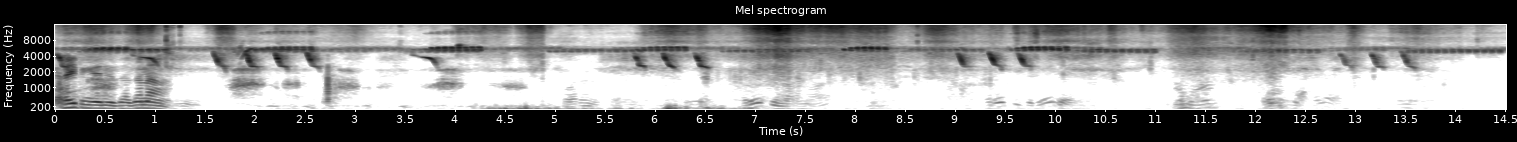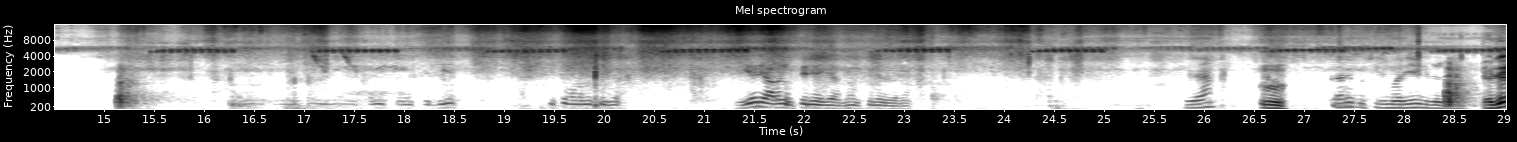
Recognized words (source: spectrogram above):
லைட்டுங்க இருந்தது அதானா? தெரியாது கிட்ட போனது தெரியும். ஏரி ஆளுங்களுக்கு தெரியும் ஐயா நமக்கு தெரியாது அதெல்லாம். ஏன் ம். கருவேப்பு செடி மாதிரியே இருக்குது அது. எது?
